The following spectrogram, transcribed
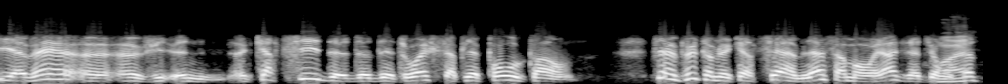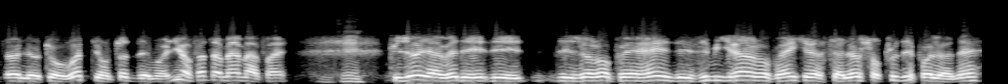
il y avait un, un vi- une- un quartier de, de Détroit qui s'appelait Paul Town. C'est un peu comme le quartier Amlas à Montréal, quand ils ont Ouais. fait là, l'autoroute, ils ont tout démoli, ils ont fait la même affaire. Puis là, il y avait des, des, des Européens, des immigrants européens qui restaient là, surtout des Polonais.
